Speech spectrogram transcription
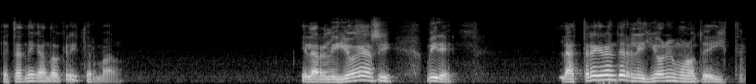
Estás negando a Cristo, hermano. Y la religión es así. Mire, las tres grandes religiones monoteístas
